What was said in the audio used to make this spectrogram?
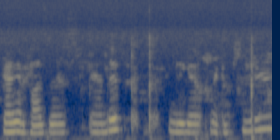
Okay, I'm gonna pause this and boop. I'm gonna go to my computer.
